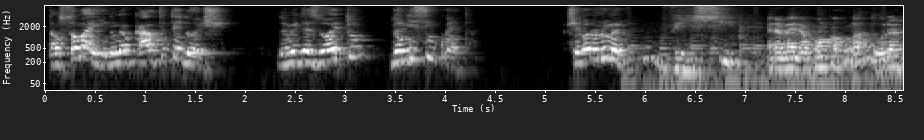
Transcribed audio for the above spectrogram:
Então soma aí, no meu caso 32. 2018, 2050. Chegou no número? Vixe, era melhor com a calculadora.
